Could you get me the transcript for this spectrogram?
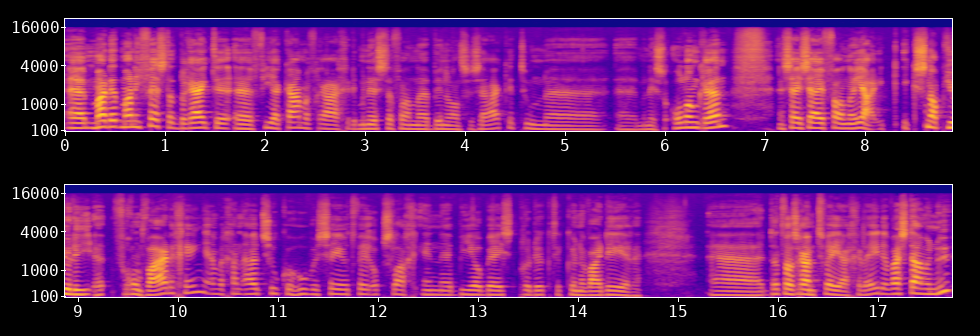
uh, maar dat manifest dat bereikte uh, via Kamervragen de minister van uh, Binnenlandse Zaken, toen minister Ollongren. En zij zei van, ja, ik, ik snap jullie verontwaardiging en we gaan uitzoeken hoe we CO2-opslag in biobased producten kunnen waarderen. dat was ruim twee jaar geleden. Waar staan we nu?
